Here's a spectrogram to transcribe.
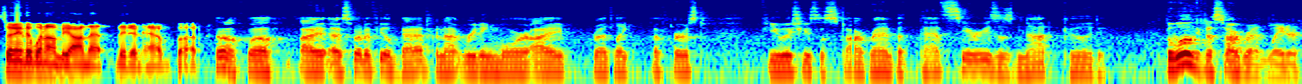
So any that went on beyond that, they didn't have. But Oh well, I I sort of feel bad for not reading more. I read like the first few issues of Starbrand, but that series is not good. But we'll get to Starbrand later.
